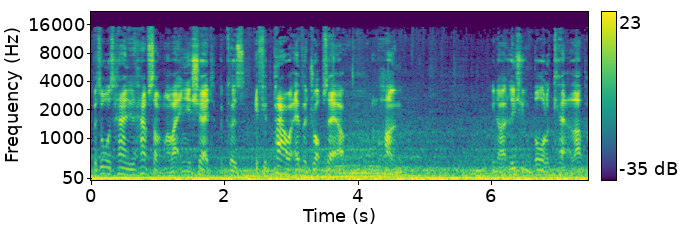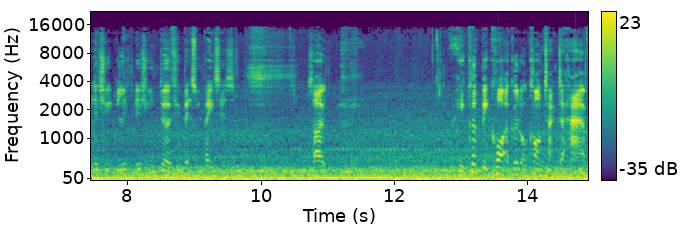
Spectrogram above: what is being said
But it's always handy to have something like that in your shed because if your power ever drops out at home, you know, at least you can boil a kettle up, at least you, at least you can do a few bits and pieces. So he could be quite a good little contact to have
